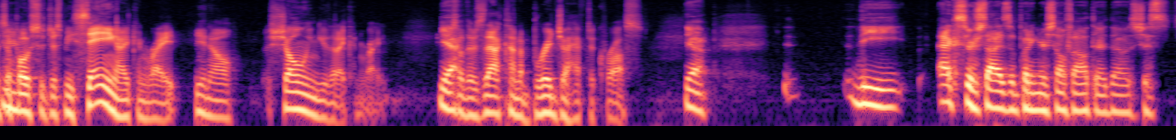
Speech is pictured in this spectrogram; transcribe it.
as Mhm. opposed to just me saying I can write. You know, showing you that I can write. Yeah. So there's that kind of bridge I have to cross. Yeah. The exercise of putting yourself out there, though, is just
